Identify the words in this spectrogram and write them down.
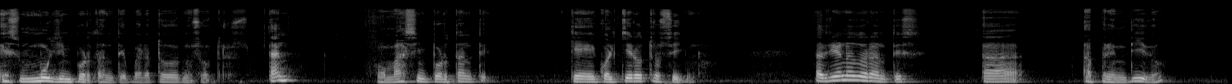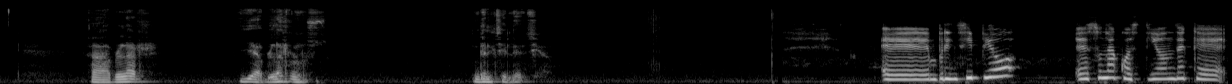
es muy importante para todos nosotros, tan o más importante que cualquier otro signo. Adriana Dorantes ha aprendido a hablar y a hablarnos del silencio. Eh, en principio es una cuestión de que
